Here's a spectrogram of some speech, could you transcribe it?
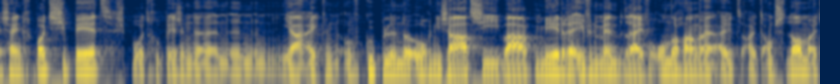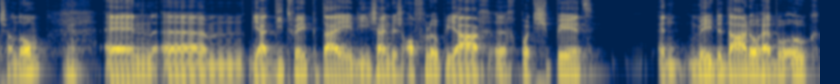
zijn geparticipeerd. Sportgroep is een, een, een, een- ja, eigenlijk een overkoepelende organisatie waar meerdere evenementbedrijven onder hangen uit, uit Amsterdam, uit Zaandam. Ja. En ehm, ja, die twee partijen die zijn dus afgelopen jaar geparticipeerd. En mede daardoor hebben we ook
